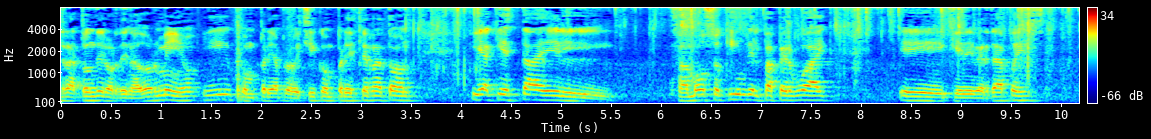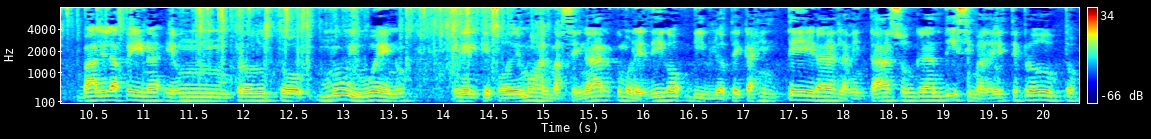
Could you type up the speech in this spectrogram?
ratón del ordenador mío, y compré, aproveché y compré este ratón, y aquí está el famoso Kindle Paperwhite, eh, que de verdad pues vale la pena, es un producto muy bueno, en el que podemos almacenar, como les digo, bibliotecas enteras, las ventajas son grandísimas de este producto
